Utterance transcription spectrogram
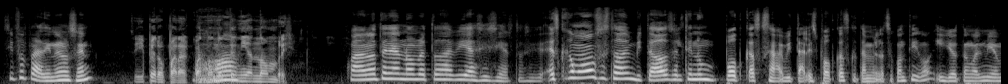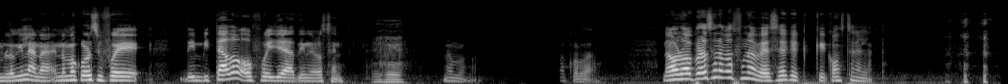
Sí fue para Dinero Zen. Sí, pero para cuando no, No. tenía nombre. Cuando no tenía nombre todavía, sí, cierto. Sí. Es que como hemos estado invitados, él tiene un podcast que se llama Vitalis Podcast, que también lo hace contigo, y yo tengo el mío en Blog y Lana. No me acuerdo si fue de invitado o fue ya Dinero Zen. Ujú. No me, no me acordaba. No, no, pero eso nada más fue una vez, ¿eh? que, que conste en el acta.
